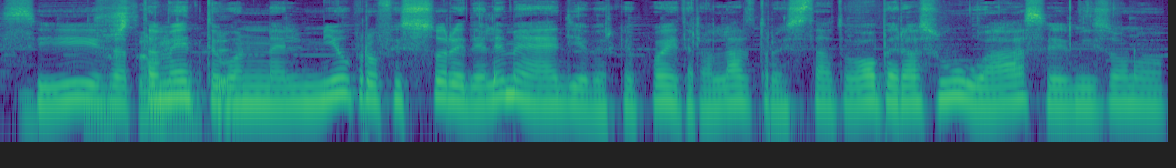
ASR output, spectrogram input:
Sì, esattamente con il mio professore delle medie, perché poi tra l'altro è stato opera sua, se mi sono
